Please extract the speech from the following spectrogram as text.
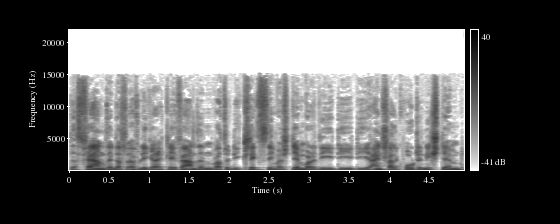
das Fernsehen, das öffentlich-rechtliche Fernsehen, was du die Klicks nicht mehr stimmen oder die die die Einschaltquote nicht stimmt,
